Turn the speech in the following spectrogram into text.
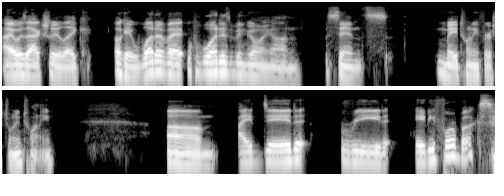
I was actually like, okay, what have I what has been going on since May 21st, 2020? Um I did read 84 books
